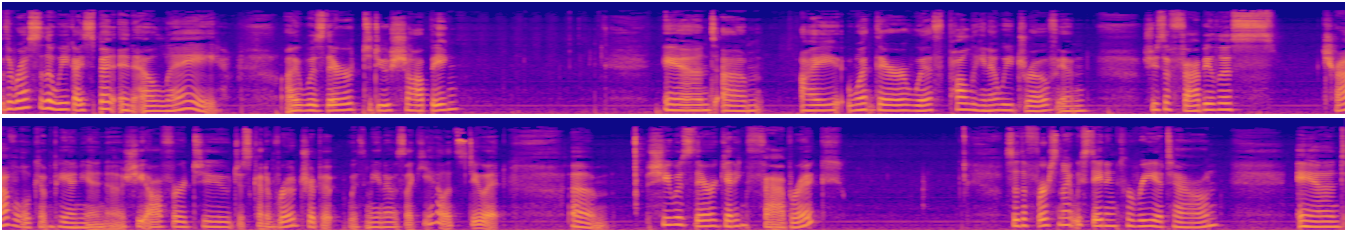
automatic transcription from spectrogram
the rest of the week I spent in LA. I was there to do shopping, and um, I went there with Paulina. We drove, and she's a fabulous travel companion. Uh, she offered to just kind of road trip it with me, and I was like, "Yeah, let's do it." Um, she was there getting fabric so the first night we stayed in Koreatown and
